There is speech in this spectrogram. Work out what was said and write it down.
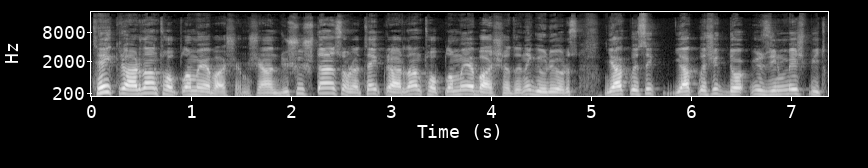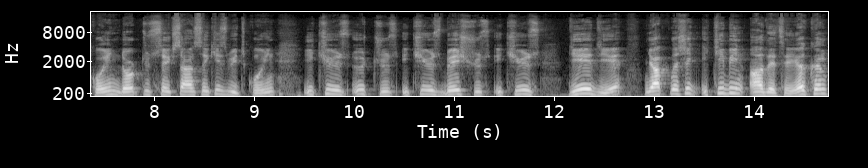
tekrardan toplamaya başlamış. Yani düşüşten sonra tekrardan toplamaya başladığını görüyoruz. Yaklaşık yaklaşık 425 Bitcoin, 488 Bitcoin, 200, 300, 200, 500, 200 diye diye yaklaşık 2000 adete yakın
